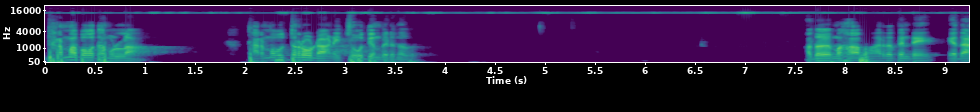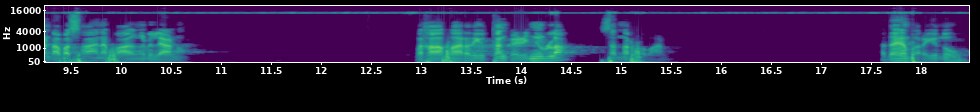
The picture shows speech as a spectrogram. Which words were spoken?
ധർമ്മബോധമുള്ള ധർമ്മപുത്രരോടാണ് ഈ ചോദ്യം വരുന്നത്. അത് മഹാഭാരതത്തിന്റെ ഏതാണ്ട് അവസാന ഭാഗങ്ങളിലാണ്. മഹാഭാരത യുദ്ധം കഴിഞ്ഞുള്ള സന്ദർഭമാണ്. അദ്ദേഹം പറയുന്നു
